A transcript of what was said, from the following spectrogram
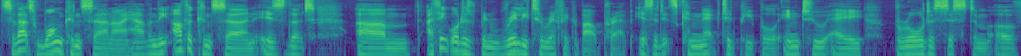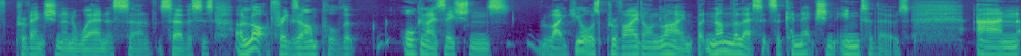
so that's one concern I have. And the other concern is that um, I think what has been really terrific about PrEP is that it's connected people into a broader system of prevention and awareness services. A lot, for example, that organizations like yours provide online, but nonetheless, it's a connection into those. And,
